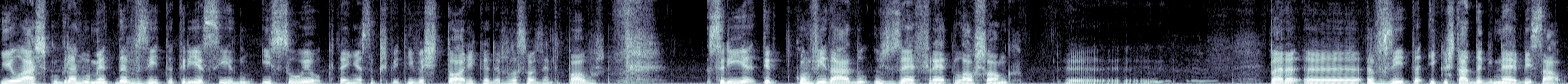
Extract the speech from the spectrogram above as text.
E eu acho que o grande momento da visita teria sido, e sou eu que tenho essa perspectiva histórica das relações entre povos, seria ter convidado o José Frete Lauchong, uh, para uh, a visita e que o Estado da Guiné-Bissau,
